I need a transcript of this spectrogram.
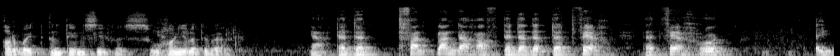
arbeidintensief is. Hoe ja. gaan julle te werk? Ja, dit dit van plandag af, dit dit dit, dit ver, dit ver groot uit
